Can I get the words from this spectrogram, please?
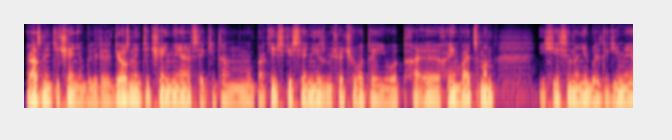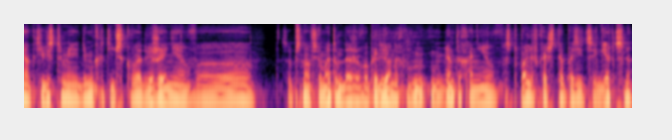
разные течения. Были религиозные течения, всякие там практический сионизм, еще чего-то. И вот э, Хаим Вайцман и Хисин, они были такими активистами демократического движения в, собственно, во всем этом. Даже в определенных моментах они выступали в качестве оппозиции Герцлю.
